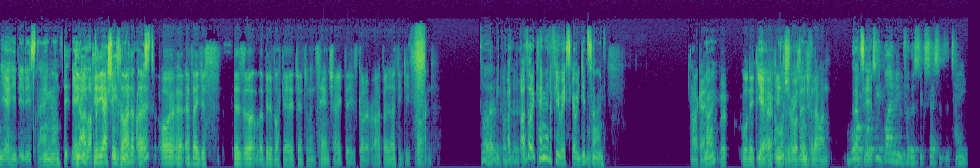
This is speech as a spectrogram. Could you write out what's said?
Yeah, he, it is staying on. Did, yeah, did no, I he, love did he actually sign that it though, or have they just? There's a, a bit of like a gentleman's handshake that he's got it right, but I don't think he's signed. Oh, that'd be I, controversial. I thought it came out a few weeks ago. He did sign. Okay, No? we, we'll need to Yeah, go back I'm into the sure research then. for that one. What, That's what's he blaming for the success of the team?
